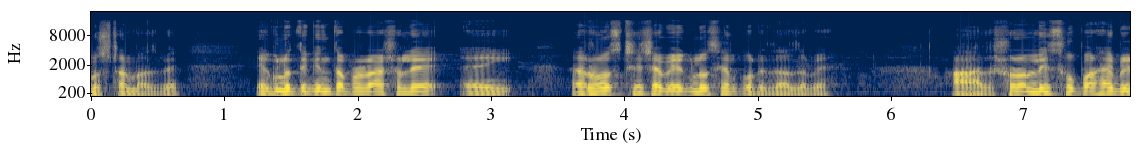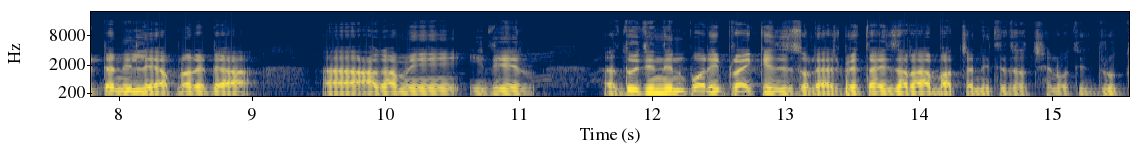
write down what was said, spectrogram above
অনুষ্ঠান বাজবে। এগুলোতে কিন্তু আপনারা আসলে এই রোস্ট হিসাবে এগুলো সেল করে দেওয়া যাবে। আর সোনালি সুপার হাইব্রিডটা নিলে আপনার এটা আগামী ঈদের দুই তিন দিন পরেই প্রায় কেজি চলে আসবে। তাই যারা বাচ্চা নিতে চাচ্ছেন, অতি দ্রুত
